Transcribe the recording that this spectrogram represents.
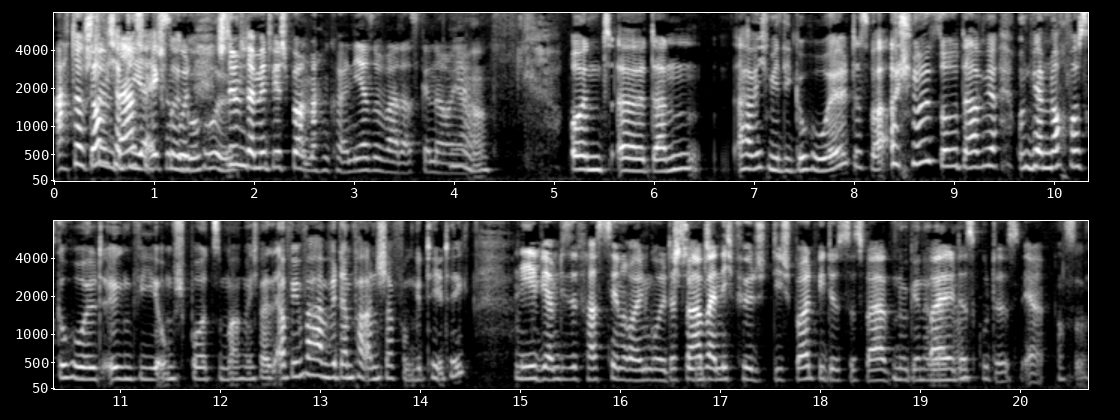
Ach doch, doch stimmt, ich habe die ja extra geholt. geholt. Stimmt, damit wir Sport machen können. Ja, so war das, genau, ja. ja. Und äh, dann habe ich mir die geholt. Das war, ich weiß doch, da haben wir, und wir haben noch was geholt irgendwie, um Sport zu machen. Ich weiß, auf jeden Fall haben wir dann ein paar Anschaffungen getätigt. Nee, wir haben diese Faszienrollen geholt. Das Stimmt. war aber nicht für die Sportvideos, das war, Nur generell, weil ne? das gut ist, ja. Ach so.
